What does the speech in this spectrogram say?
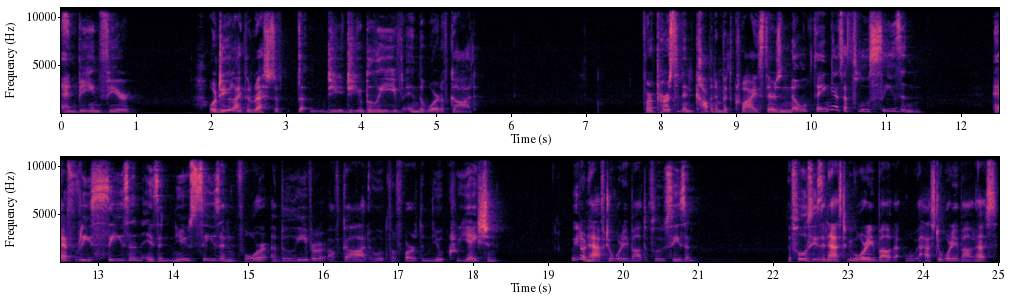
And be in fear? Or do you like the rest of the, do you, do you believe in the word of God? For a person in covenant with Christ, there's no thing as a flu season. Every season is a new season for a believer of God who for the new creation. We don't have to worry about the flu season. The flu season has to be worry about has to worry about us.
